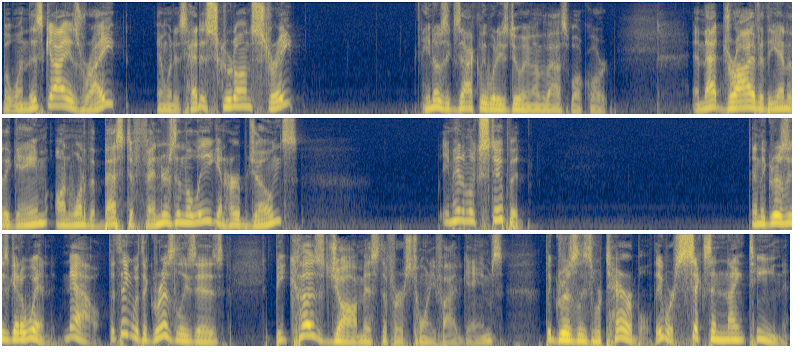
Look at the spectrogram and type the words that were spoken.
But when this guy is right and when his head is screwed on straight, he knows exactly what he's doing on the basketball court. And that drive at the end of the game on one of the best defenders in the league, and Herb Jones, he made him look stupid and the Grizzlies get a win. Now, the thing with the Grizzlies is because Ja missed the first 25 games, the Grizzlies were terrible. They were 6 and 19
